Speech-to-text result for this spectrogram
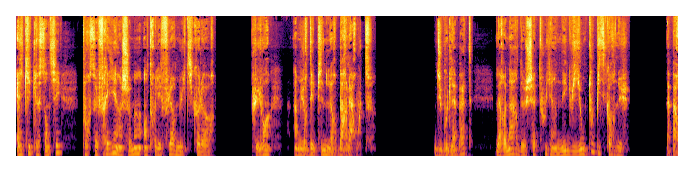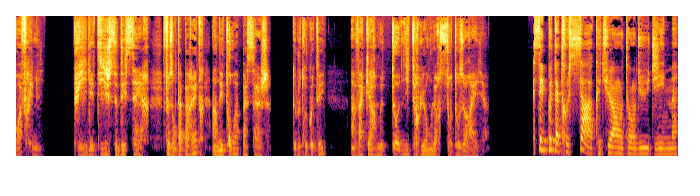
Elle quitte le sentier pour se frayer un chemin entre les fleurs multicolores. Plus loin, un mur d'épines leur barre la route. Du bout de la patte, la renarde chatouille un aiguillon tout biscornu. La paroi frémit. Puis les tiges se desserrent, faisant apparaître un étroit passage. De l'autre côté, un vacarme tonitruant leur saute aux oreilles. C'est peut-être ça que tu as entendu, Jim.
